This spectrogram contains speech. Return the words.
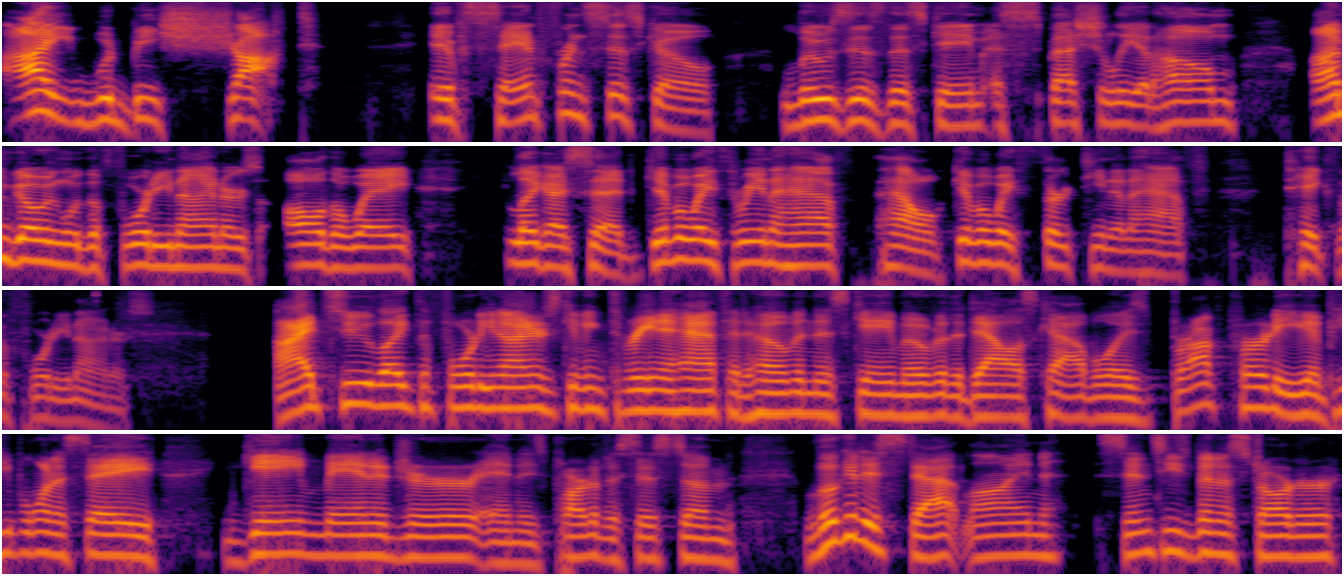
I would be shocked if San Francisco loses this game, especially at home. I'm going with the 49ers all the way. Like I said, give away three and a half. Hell, give away 13 and a half. Take the 49ers. I too like the 49ers giving three and a half at home in this game over the Dallas Cowboys. Brock Purdy, and people want to say game manager and is part of a system. Look at his stat line since he's been a starter.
